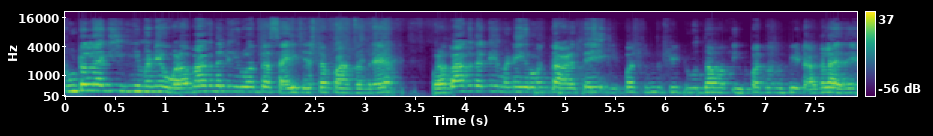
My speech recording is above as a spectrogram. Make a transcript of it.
ಟೋಟಲ್ ಆಗಿ ಈ ಮನೆ ಒಳಭಾಗದಲ್ಲಿ ಇರುವಂತ ಸೈಜ್ ಎಷ್ಟಪ್ಪ ಅಂತಂದ್ರೆ, ಒಳಭಾಗದಲ್ಲಿ ಮನೆ ಇರುವಂತ ಅಳತೆ ಇಪ್ಪತ್ತೊಂದು ಫೀಟ್ ಉದ್ದ ಮತ್ತು ಇಪ್ಪತ್ತೊಂದು ಫೀಟ್ ಅಗಲ ಇದೆ.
